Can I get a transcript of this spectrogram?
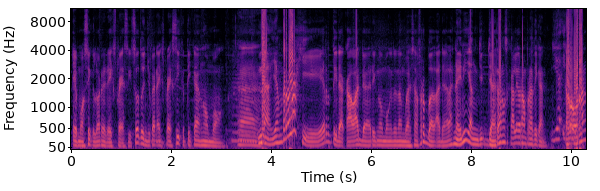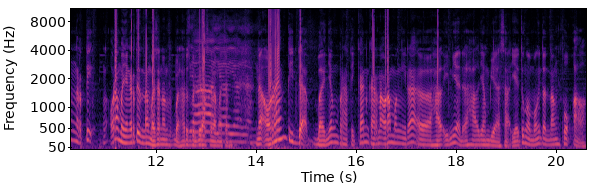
emosi keluar dari ekspresi. So tunjukkan ekspresi ketika ngomong. Nah, Nah, yang terakhir tidak kalah dari ngomongin tentang bahasa verbal adalah, nah ini yang jarang sekali orang perhatikan. Ya. Kalau orang ngerti, orang banyak ngerti tentang bahasa nonverbal harus Ya, bergerak segala ya, macam. ya, ya, ya. Nah, orang tidak banyak memperhatikan karena orang mengira eh, hal ini adalah hal yang biasa, yaitu ngomongin tentang vokal,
